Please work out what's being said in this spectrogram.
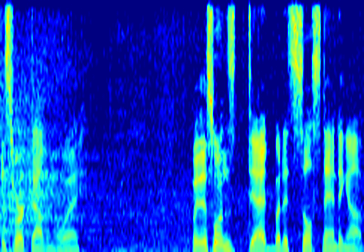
This worked out in a way. Wait, this one's dead, but it's still standing up.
